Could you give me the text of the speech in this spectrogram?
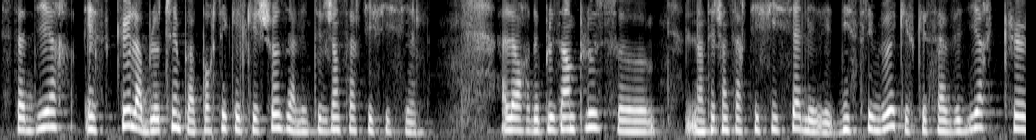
C'est-à-dire, est-ce que la blockchain peut apporter quelque chose à l'intelligence artificielle? Alors, de plus en plus, euh, l'intelligence artificielle est distribuée. Qu'est-ce que ça veut dire? Que,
